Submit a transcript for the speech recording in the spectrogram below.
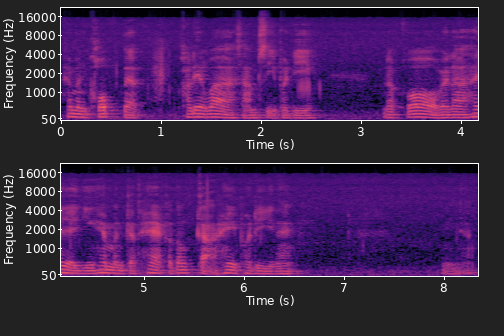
ให้มันครบแบบเขาเรียกว่าสามสีพอดี แล้วก็เวลาถ้าอยากยิงให้มันกระแทกก็ต้องกะให้พอดีนะฮะนี่นะครับ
